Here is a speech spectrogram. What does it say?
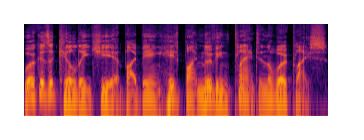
Workers are killed each year by being hit by moving plant in the workplace.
